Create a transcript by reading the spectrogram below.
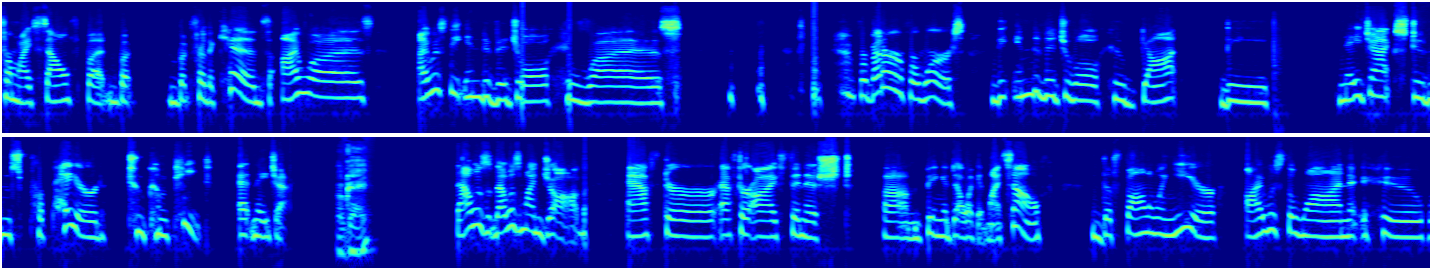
for myself but but but for the kids I was I was the individual who was for better or for worse, the individual who got the NAJAC students prepared to compete at NAJAC. Okay. That was that was my job after after I finished um, being a delegate myself. The following year, I was the one who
